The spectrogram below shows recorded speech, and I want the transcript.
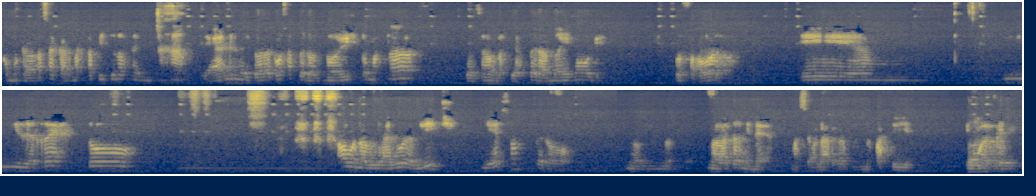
como que van a sacar más capítulos de, de anime y toda la cosa, pero no he visto más nada. Entonces, bueno, estoy esperando ahí como que, por favor. Eh, y de resto, ah, bueno, vi algo de Bleach y eso, pero no, no, no la terminé, demasiado larga, me fastidié. Igual que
